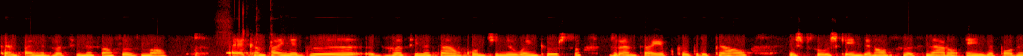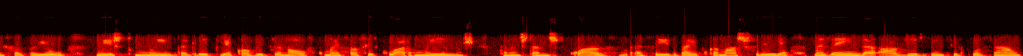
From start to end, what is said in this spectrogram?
campanha de vacinação sazonal. A campanha de, de, vacinação continua em curso durante a época gripal. As pessoas que ainda não se vacinaram ainda podem fazê-lo. Neste momento, a gripe e a Covid-19 começam a circular menos. Também estamos quase a sair da época mais fria, mas ainda há vírus em circulação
